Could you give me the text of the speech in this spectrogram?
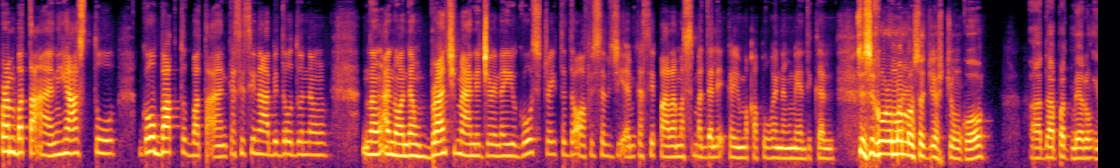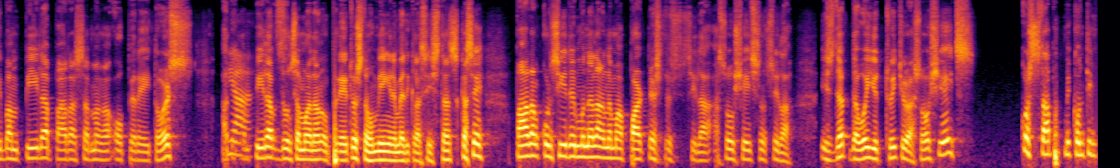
from Bataan, he has to go back to Bataan kasi sinabi daw doon ng, ng, ano, ng branch manager na you go straight to the office of GM kasi para mas madali kayo makakuha ng medical. Si siguro ma'am, ang suggestion ko, ah, dapat merong ibang pila para sa mga operators at Yeah, ibang pila that's- doon sa mga non-operators na humingi ng medical assistance. Kasi parang consider mo na lang na mga partners sila, associates sila. Is that the way you treat your associates? Of course, dapat may konting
